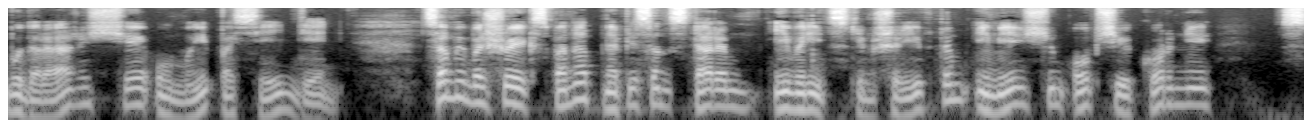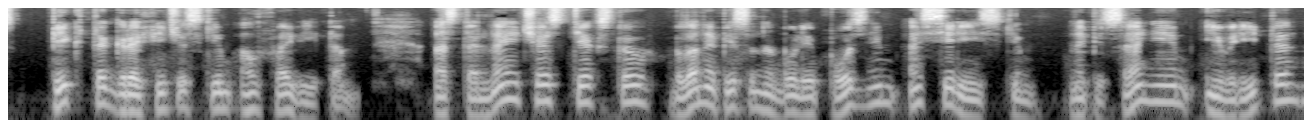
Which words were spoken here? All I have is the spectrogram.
будоражащая умы по сей день. Самый большой экспонат написан старым ивритским шрифтом, имеющим общие корни с пиктографическим алфавитом. Остальная часть текстов была написана более поздним ассирийским написанием иврита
